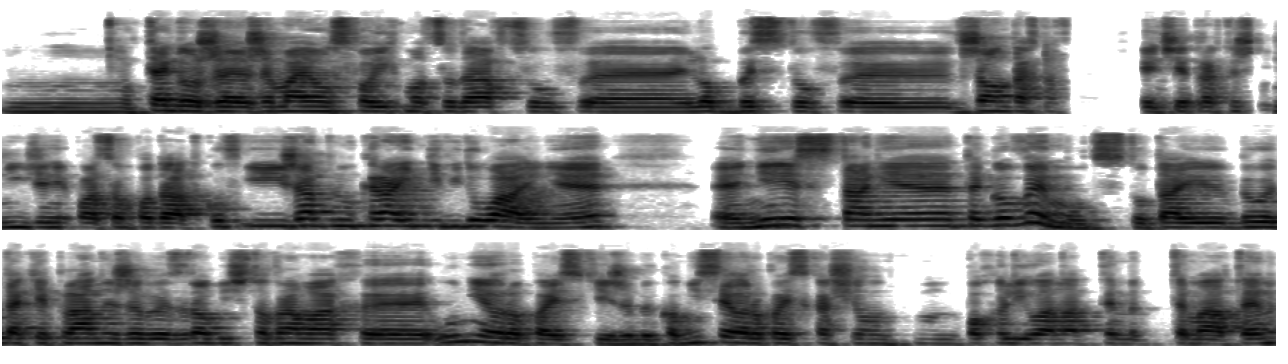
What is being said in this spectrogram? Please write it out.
mm, tego, że, że mają swoich mocodawców, e, lobbystów e, w rządach świecie, praktycznie nigdzie nie płacą podatków i żaden kraj indywidualnie nie jest w stanie tego wymóc. Tutaj były takie plany, żeby zrobić to w ramach Unii Europejskiej, żeby Komisja Europejska się pochyliła nad tym tematem.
